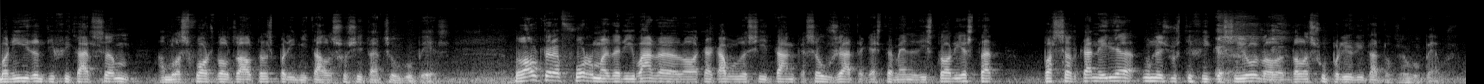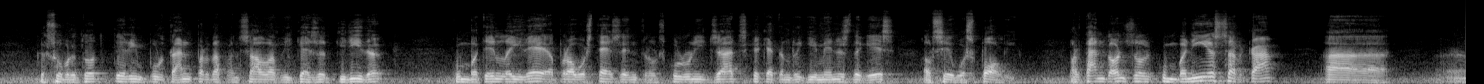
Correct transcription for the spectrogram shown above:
venir a identificar-se amb, amb l'esforç dels altres per imitar les societats europees. L'altra forma derivada de la que acabo de citar en què s'ha usat aquesta mena d'història ha estat per cercar en ella una justificació de la, de la superioritat dels europeus, que sobretot era important per defensar la riquesa adquirida, combatent la idea prou estesa entre els colonitzats que aquest enriquiment es degués al seu espoli. Per tant, doncs, convenia cercar eh, eh,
